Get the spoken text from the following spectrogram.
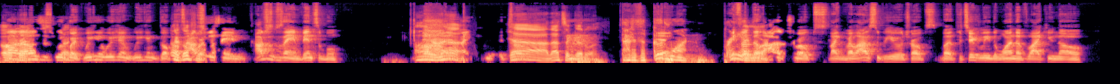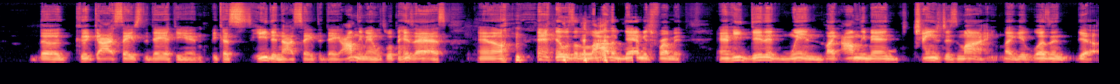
Oh, oh no, just real right. quick we can we can we can go, oh, go i was just gonna say i was just gonna say invincible. Oh yeah. like yeah that's a good one. That is a good yeah. one. Bring a lot of tropes, like a lot of superhero tropes, but particularly the one of like you know the good guy saves the day at the end because he did not save the day. Omni Man was whooping his ass, and um, it was a lot of damage from it. And he didn't win. Like Omni Man changed his mind. Like it wasn't. Yeah.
